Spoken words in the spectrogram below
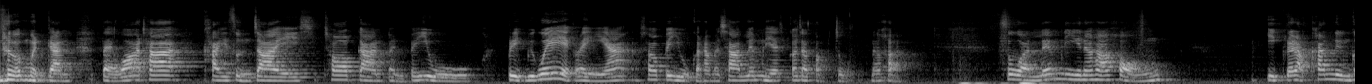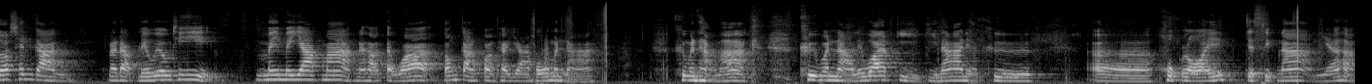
เนิบเหมือนกัน แต่ว่าถ้าใครสนใจชอบการเปไปอยู่ปริวิเวกอะไรอย่างเงี้ย ชอบไปอยู่กับธรรมชาติเล่มนี้ก็จะตอบโจทย์นะคะ ส่วนเล่มนี้นะคะของอีกระดับขั้นหนึ่งก็เช่นกันระดับเลเวลที่ไม่ไม่ยากมากนะคะ แต่ว่าต้องการความพยายามเพราะว่ามันหนา คือมันหนามาก คือมันหนาเรียกว่ากี่กี่หน้าเนี่ยคือเอ่อหกร้อยเจ็ดสิบหน้าอย่างเงี้ยค่ะ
